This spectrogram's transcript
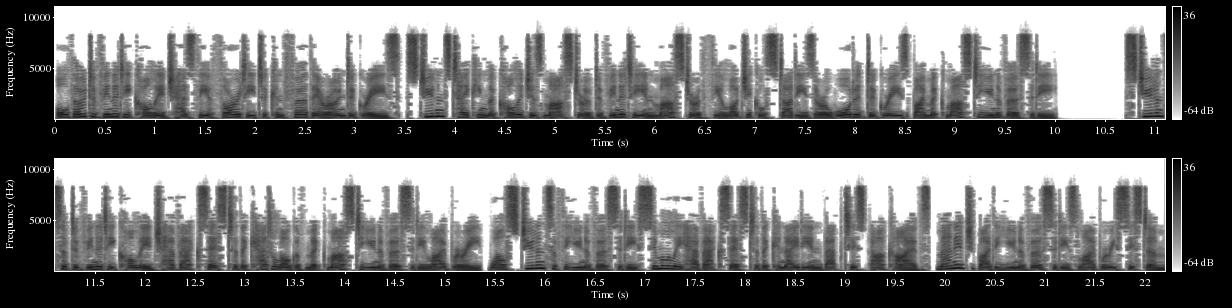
Although Divinity College has the authority to confer their own degrees, students taking the college's Master of Divinity and Master of Theological Studies are awarded degrees by McMaster University. Students of Divinity College have access to the catalogue of McMaster University Library, while students of the university similarly have access to the Canadian Baptist Archives, managed by the university's library system.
